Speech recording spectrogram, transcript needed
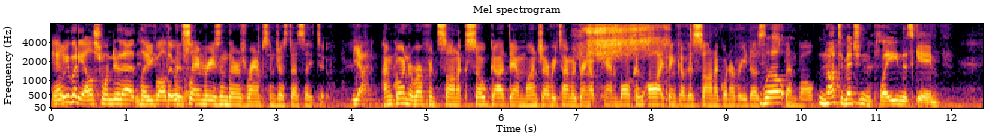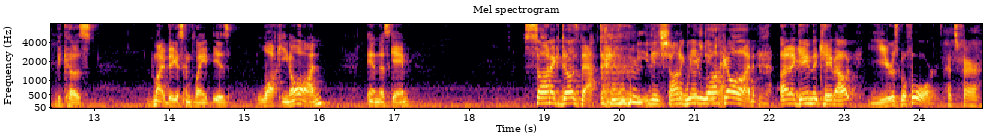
Anybody else wonder that? Like the while they were the playing. same reason there's ramps in just SA2. Yeah. I'm going to reference Sonic so goddamn much every time we bring up Cannonball because all I think of is Sonic whenever he does Well, the spinball. not to mention playing this game because my biggest complaint is locking on in this game. Sonic does that. It is Sonic. we does lock that. on on a game that came out years before. That's fair.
